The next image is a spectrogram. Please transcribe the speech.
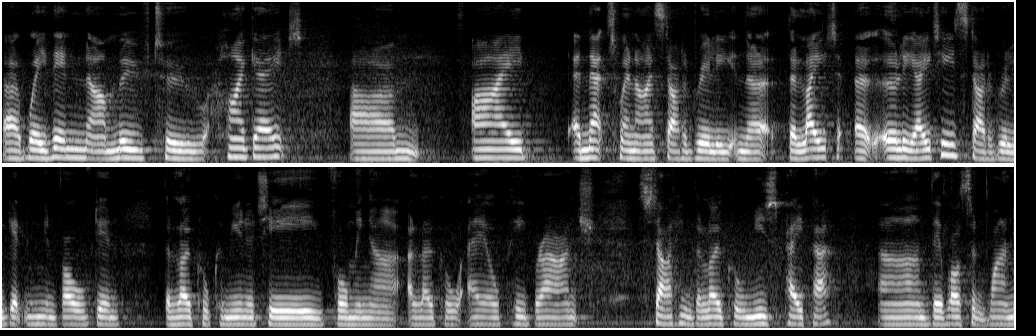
Uh, we then uh, moved to Highgate. Um, I, and that's when I started really in the, the late, uh, early 80s, started really getting involved in the local community, forming a, a local ALP branch, starting the local newspaper. Um, there wasn't one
